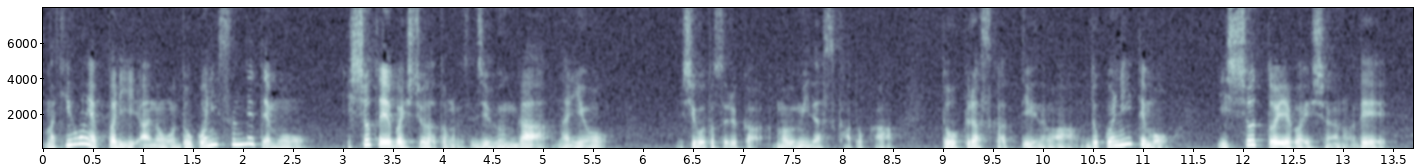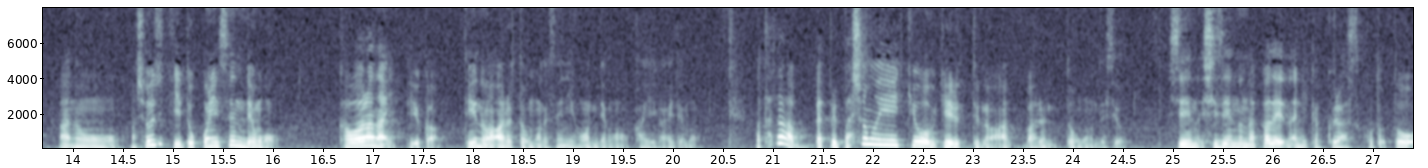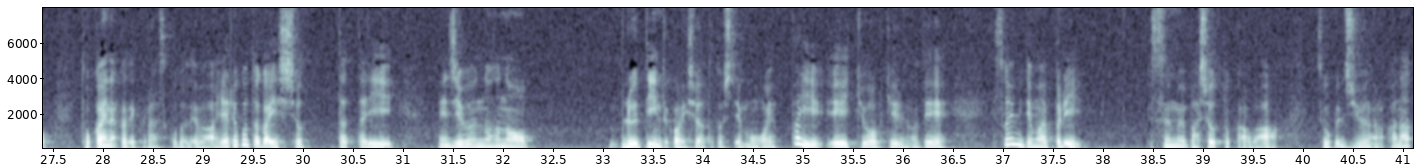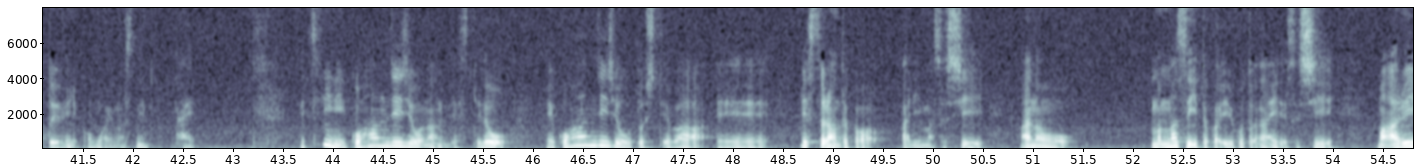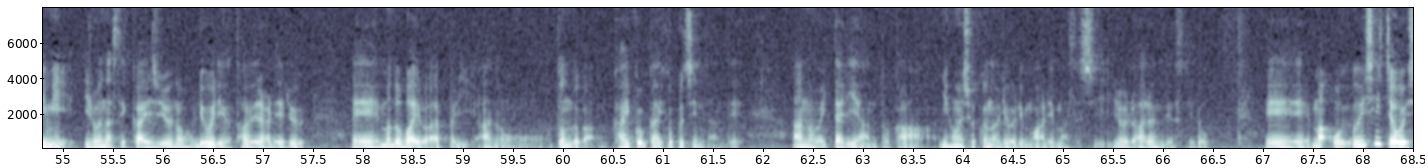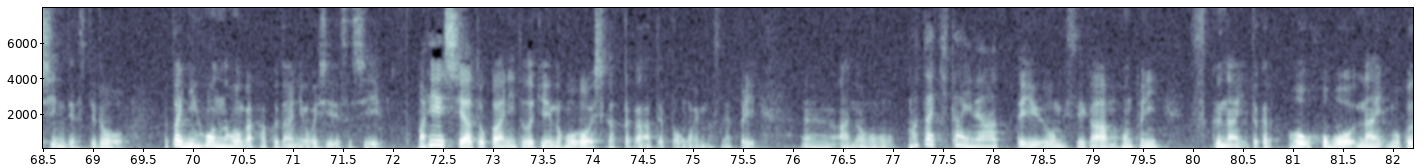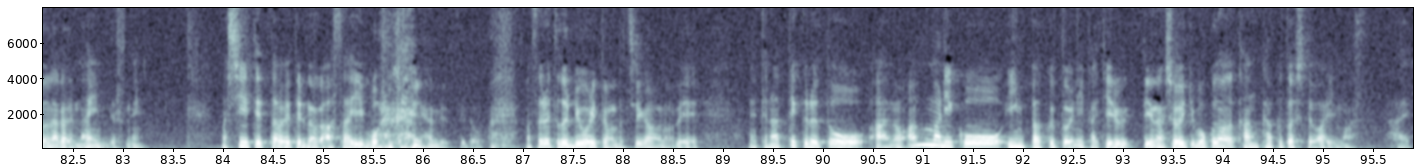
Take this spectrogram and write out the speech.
まあ、基本やっぱりあのどこに住んでても一緒といえば一緒だと思うんです自分が何を仕事するか、まあ、生み出すかとかどう暮らすかっていうのはどこにいても一緒といえば一緒なのであの、まあ、正直どこに住んでも変わらないっていうかっていうのはあると思うんですね日本でも海外でも。まあ、ただやっぱり場所の影響を受けるっていうのはあると思うんですよ。自然自然の中で何か暮らすことと都会中で暮らすことではやることが一緒だったり自分のそのルーティンとかは一緒だったとしてもやっぱり影響は受けるのでそういう意味でもやっぱり住む場所とかはすごく重要なのかなというふうに思いますね。はい、で次にご飯事情なんですけどえご飯事情としては、えー、レストランとかはありますしあの、ままずいとかいうことはないですし、まあ、ある意味いろんな世界中の料理が食べられる、えー、まあ、ドバイはやっぱりあのほとんどが外国外国人なんであのイタリアンとか日本食の料理もありますしいろいろあるんですけど、えー、まあ、おいしいっちゃおいしいんですけどやっぱり日本の方が格段に美味しいですしマレーシアとかに行った時の方が美味しかったかなってやっぱ思いますね。やっぱり、うん、あのまた来たいなっていうお店がもう本当に少ないとかほぼない僕の中でないんですね、まあ、強いて食べてるのがアサイーボールぐらいなんですけど、まあ、それはちょっと料理とまた違うのでってなってくるとあのあんまりこうインパクトに欠けるっていうのは正直僕の感覚としてはあります。はい、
